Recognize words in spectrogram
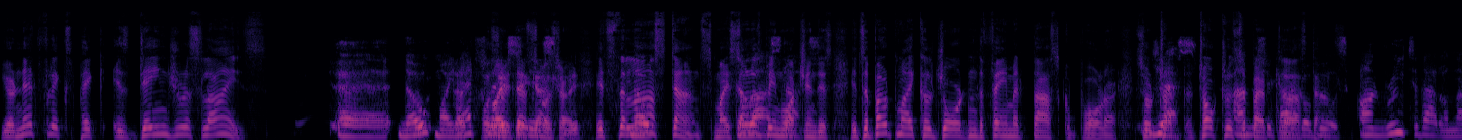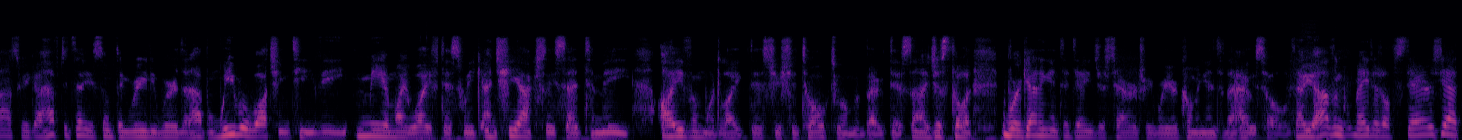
Your Netflix pick is Dangerous Lies. Uh, no, my That's Netflix sorry, Netflix, is, oh, sorry. actually. It's The No, Last Dance. My son has been Last watching Dance. this. It's about Michael Jordan, the famous basketballer. So ta- yes, talk to us and about the The Chicago Last Dance. Bulls. En route to that on last week, I have to tell you something really weird that happened. We were watching TV, me and my wife this week, and she actually said to me, "Ivan would like this. You should talk to him about this." And I just thought we're getting into dangerous territory where you're coming into the household. Now you haven't made it upstairs yet,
